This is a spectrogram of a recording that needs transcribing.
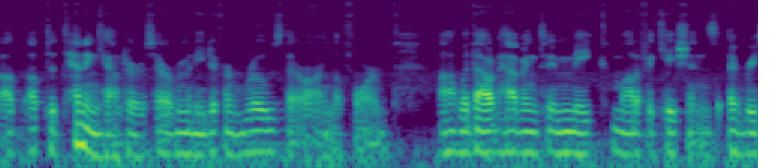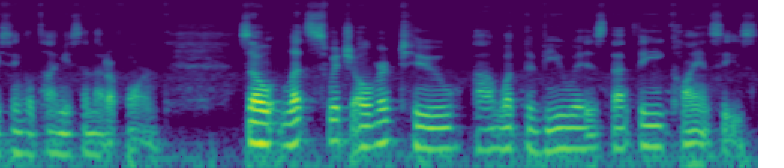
up, up to 10 encounters, however many different rows there are in the form, uh, without having to make modifications every single time you send out a form. So let's switch over to uh, what the view is that the client sees.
